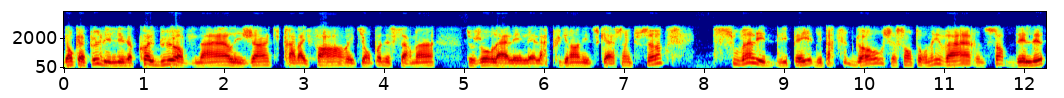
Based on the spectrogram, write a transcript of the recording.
Donc, un peu les, les, le col bleu ordinaire, les gens qui travaillent fort et qui n'ont pas nécessairement toujours la, la, plus grande éducation et tout ça. Souvent, les, les, pays, les partis de gauche se sont tournés vers une sorte d'élite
